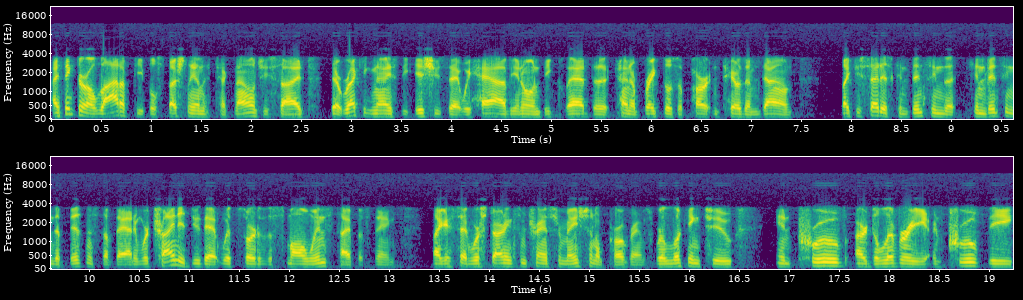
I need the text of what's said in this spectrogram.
I think there are a lot of people, especially on the technology side, that recognize the issues that we have, you know, and be glad to kind of break those apart and tear them down. Like you said, is convincing the convincing the business of that, and we're trying to do that with sort of the small wins type of thing. Like I said, we're starting some transformational programs. We're looking to improve our delivery, improve the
